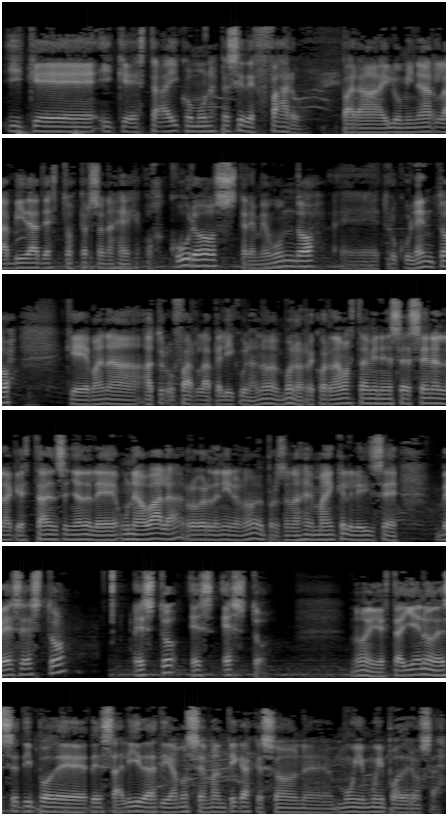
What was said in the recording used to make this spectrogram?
y que, y que está ahí como una especie de faro para iluminar las vidas de estos personajes oscuros, tremendos, eh, truculentos, que van a, a, trufar la película, ¿no? Bueno, recordamos también esa escena en la que está enseñándole una bala, Robert De Niro, ¿no? El personaje de Michael, y le dice, ¿ves esto? Esto es esto. ¿No? Y está lleno de ese tipo de, de salidas, digamos, semánticas que son eh, muy, muy poderosas.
